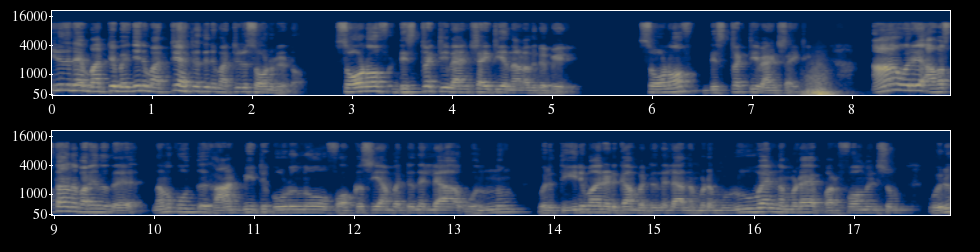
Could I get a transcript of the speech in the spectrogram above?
ഇനി ഇതിന്റെ മറ്റ് ബെഞ്ചിന് മറ്റേ അറ്റത്തിന് മറ്റൊരു സോൺ ഉണ്ട് കേട്ടോ. സോൺ ഓഫ് ഡിസ്ട്രക്റ്റീവ് ആങ്സൈറ്റി എന്നാണ് അതിന്റെ പേര്. സോൺ ഓഫ് ഡിസ്ട്രക്റ്റീവ് ആങ്സൈറ്റി ആ ഒരു അവസ്ഥ എന്ന് പറയുന്നത് നമുക്ക് ഹാർട്ട് ബീറ്റ് കൂടുന്നു ഫോക്കസ് ചെയ്യാൻ പറ്റുന്നില്ല ഒന്നും ഒരു തീരുമാനം എടുക്കാൻ പറ്റുന്നില്ല. നമ്മുടെ മുഴുവൻ നമ്മുടെ പെർഫോമൻസും ഒരു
